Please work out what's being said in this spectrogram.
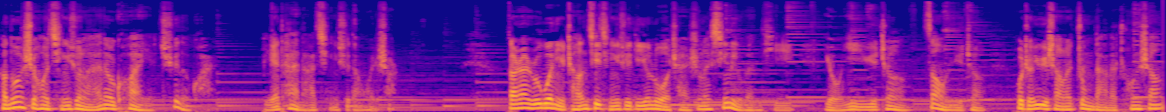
很多时候情绪来得快也去得快，别太拿情绪当回事儿。当然，如果你长期情绪低落，产生了心理问题，有抑郁症、躁郁症，或者遇上了重大的创伤，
